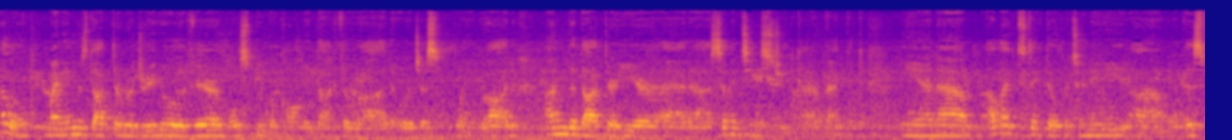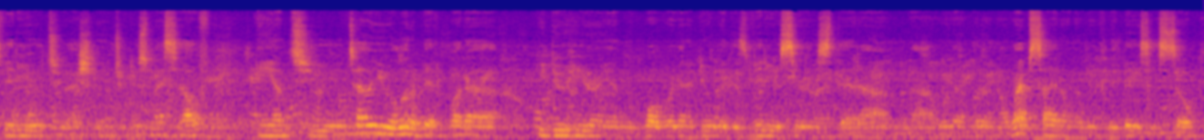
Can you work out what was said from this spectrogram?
Hello, my name is Dr. Rodrigo Oliveira. Most people call me Dr. Rod or just plain Rod. I'm the doctor here at uh, 17th Street Chiropractic. And um, I'd like to take the opportunity um, in this video to actually introduce myself and to tell you a little bit what uh, we do here and what we're going to do with this video series that um, uh, we're going to put on our website on a weekly basis. So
